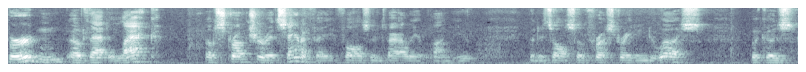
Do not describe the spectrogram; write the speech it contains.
burden of that lack of structure at Santa Fe falls entirely upon you, but it's also frustrating to us because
